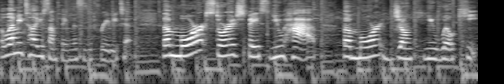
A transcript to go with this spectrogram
But let me tell you something this is a freebie tip. The more storage space you have the more junk you will keep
